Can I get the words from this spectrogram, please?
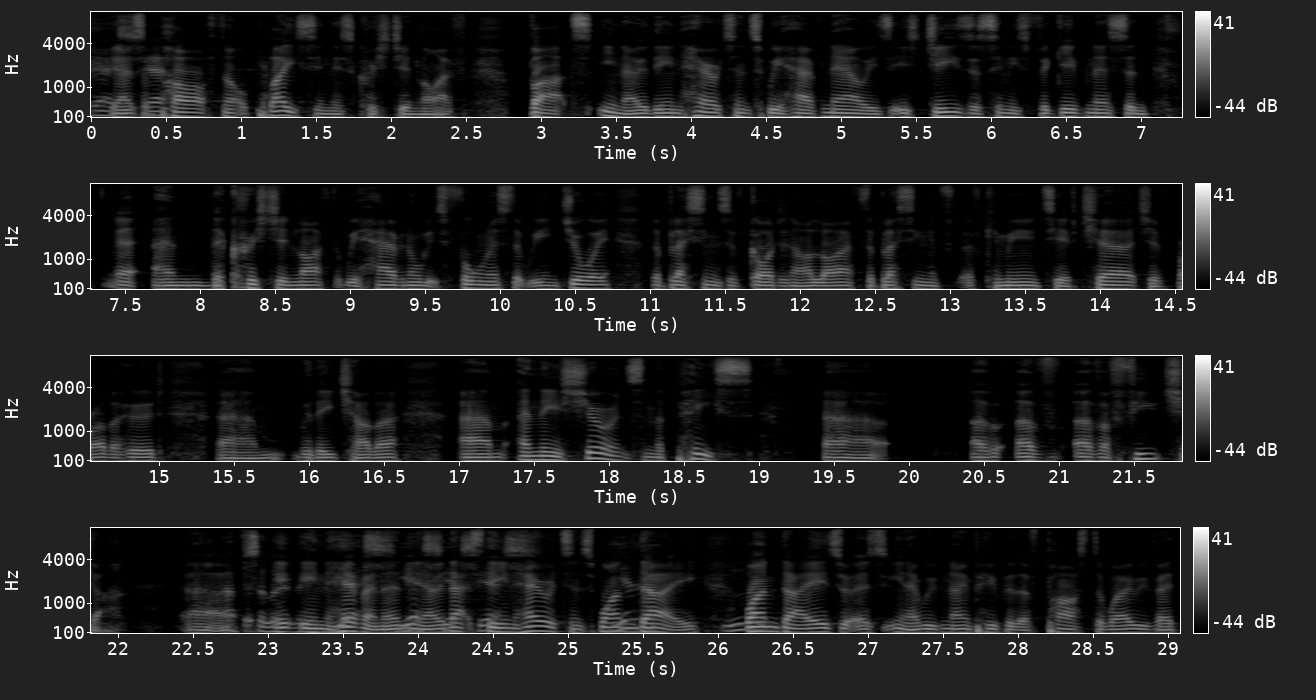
Yes, you know, it's yeah. a path, not a place in this Christian life. But you know, the inheritance we have now is is Jesus and His forgiveness and uh, and the Christian life that we have in all its fullness that we enjoy, the blessings of God in our life, the blessing of, of community, of church, of brotherhood um, with each other, um, and the assurance and the peace. Uh, of, of, of a future uh, Absolutely. in heaven, yes, and yes, you know yes, that's the inheritance. One yeah. day, mm. one day, as, as, you know, we've known people that have passed away. We've had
